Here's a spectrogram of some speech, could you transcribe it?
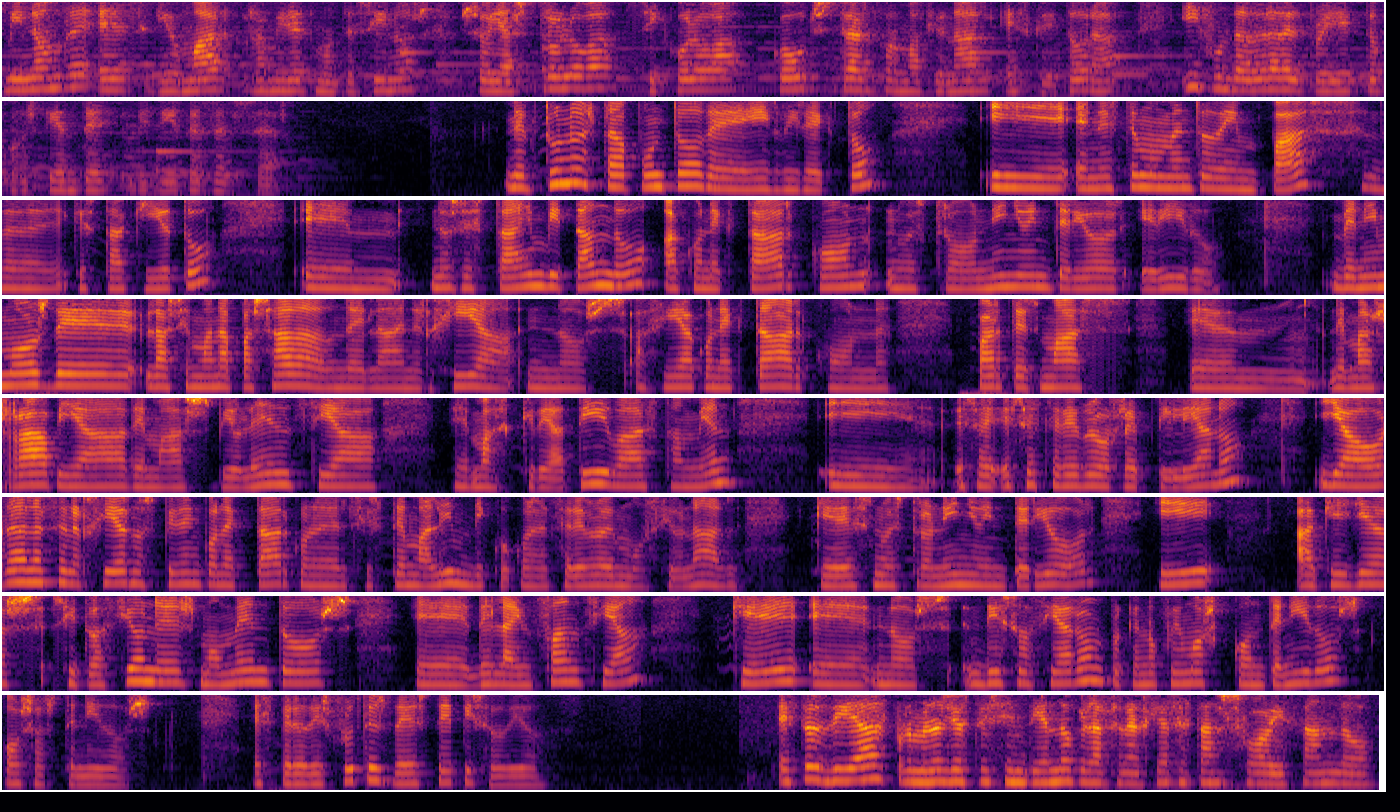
Mi nombre es Guiomar Ramírez Montesinos, soy astróloga, psicóloga, coach transformacional, escritora y fundadora del proyecto consciente Vivir desde el Ser. Neptuno está a punto de ir directo y en este momento de impasse, que está quieto, em, nos está invitando a conectar con nuestro niño interior herido, Venimos de la semana pasada donde la energía nos hacía conectar con partes más em, de más rabia, de más violencia, eh, más creativas también, y ese, ese, cerebro reptiliano. Y ahora las energías nos piden conectar con el sistema límbico, con el cerebro emocional, que es nuestro niño interior, y aquellas situaciones, momentos, eh, de la infancia que eh, nos disociaron porque no fuimos contenidos o sostenidos. Espero disfrutes de este episodio. Estos días, por lo menos yo estoy sintiendo que las energías se están suavizando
